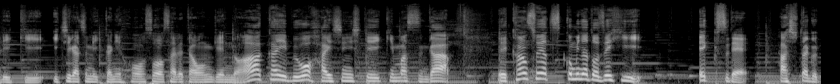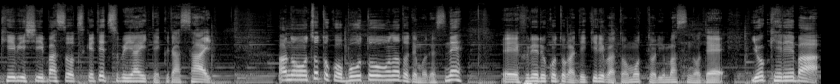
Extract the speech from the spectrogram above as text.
り機1月3日に放送された音源のアーカイブを配信していきますがえ感想やツッコミなどぜひ X で「ハッシュタグ #KBC バス」をつけてつぶやいてください。あのちょっとこう冒頭などでもですね、えー触れることができればと思っておりますのでよければ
